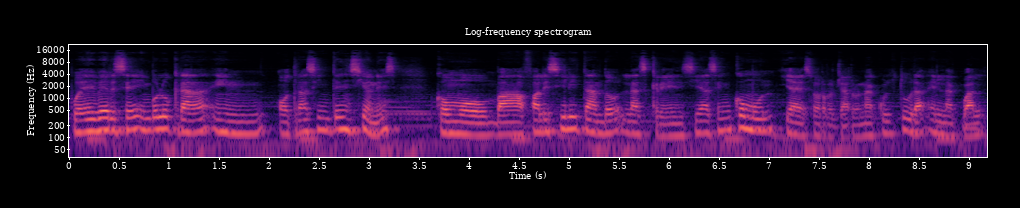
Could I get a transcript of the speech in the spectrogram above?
puede verse involucrada en otras intenciones como va facilitando las creencias en común y a desarrollar una cultura en la cual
